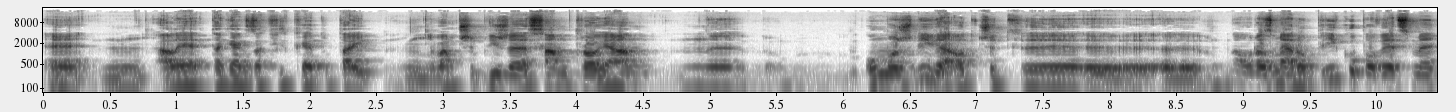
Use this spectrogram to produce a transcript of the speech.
mm, ale tak jak za chwilkę tutaj Wam przybliżę, sam Trojan umożliwia odczyt y, y, no, rozmiaru pliku, powiedzmy,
